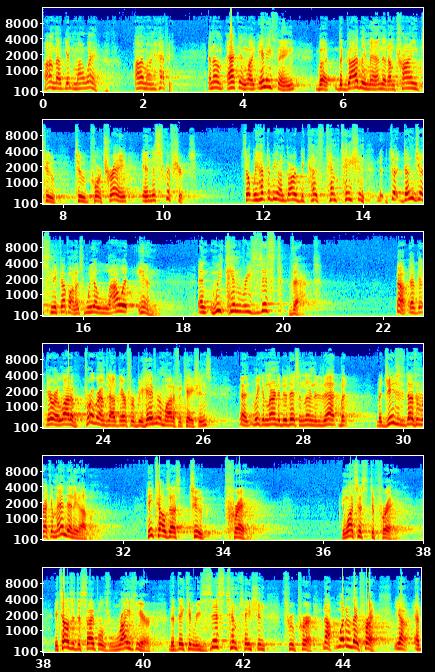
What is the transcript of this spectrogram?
I'm not getting my way. I'm unhappy. And I'm acting like anything but the godly man that I'm trying to, to portray in the scriptures. So we have to be on guard because temptation doesn't just sneak up on us, we allow it in. And we can resist that. Now, there are a lot of programs out there for behavioral modifications, and we can learn to do this and learn to do that, but, but Jesus doesn't recommend any of them. He tells us to pray. He wants us to pray. He tells the disciples right here that they can resist temptation through prayer. Now, what do they pray? Yeah,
